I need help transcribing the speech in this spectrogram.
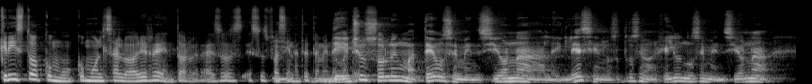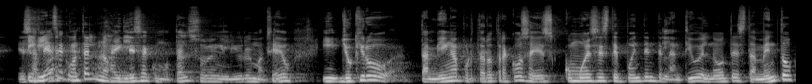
Cristo como, como el Salvador y Redentor, ¿verdad? Eso es, eso es fascinante también. De, hecho, solo en Mateo se menciona a la iglesia, en los otros evangelios no se menciona esa iglesia como tal, no. La iglesia como tal, solo en el libro de Mateo. Y yo quiero también aportar otra cosa, es cómo es este puente entre el Antiguo y el Nuevo Testamento,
